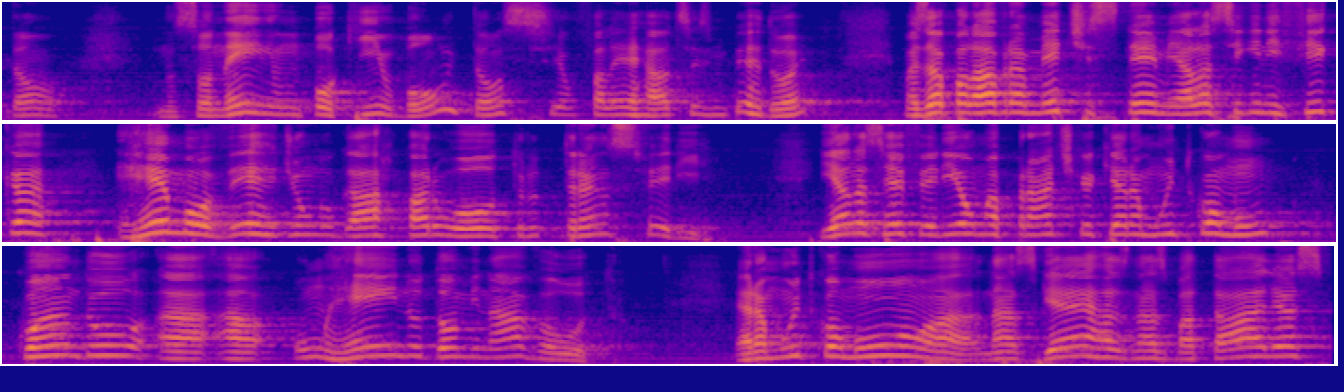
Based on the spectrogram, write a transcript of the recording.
então não sou nem um pouquinho bom, então se eu falei errado, vocês me perdoem. Mas a palavra metisteme, ela significa remover de um lugar para o outro, transferir. E ela se referia a uma prática que era muito comum quando a, a, um reino dominava outro. Era muito comum a, nas guerras, nas batalhas,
